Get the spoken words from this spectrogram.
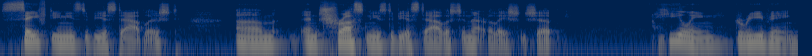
safety needs to be established, um, and trust needs to be established in that relationship. Healing, grieving,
